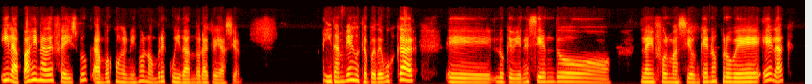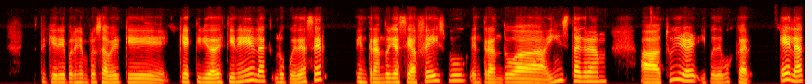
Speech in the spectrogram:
y la página de Facebook, ambos con el mismo nombre, Cuidando la Creación. Y también usted puede buscar eh, lo que viene siendo la información que nos provee ELAC. Usted quiere, por ejemplo, saber qué, qué actividades tiene ELAC, lo puede hacer entrando ya sea a Facebook, entrando a Instagram, a Twitter y puede buscar ELAC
